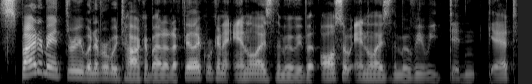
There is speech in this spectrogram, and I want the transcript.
Spider-Man 3 whenever we talk about it, I feel like we're going to analyze the movie but also analyze the movie we didn't get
